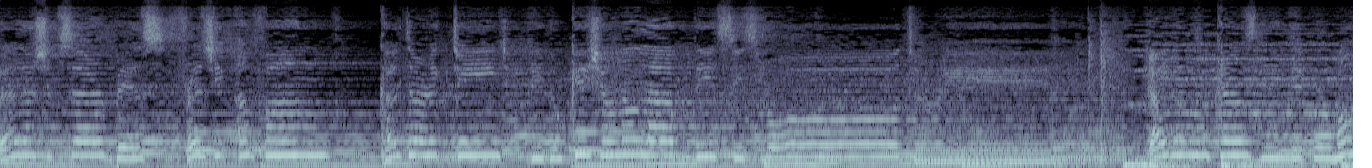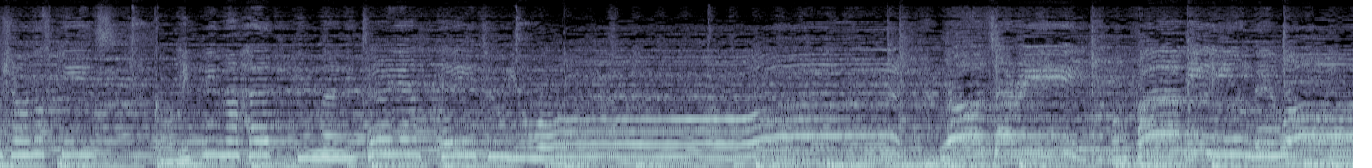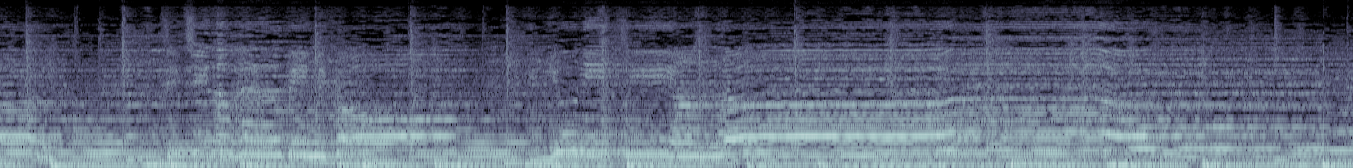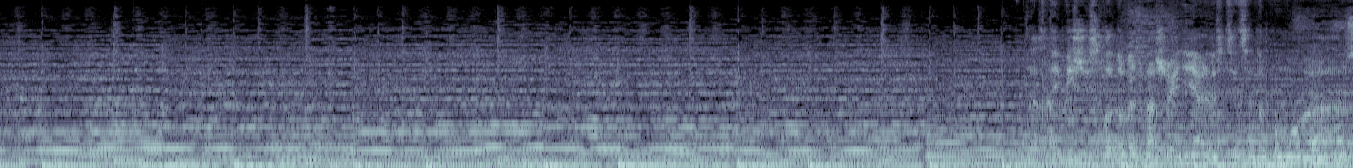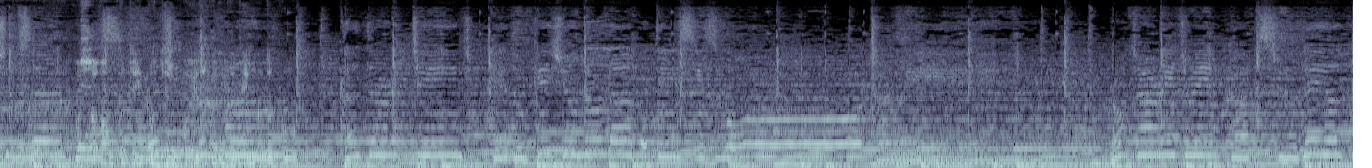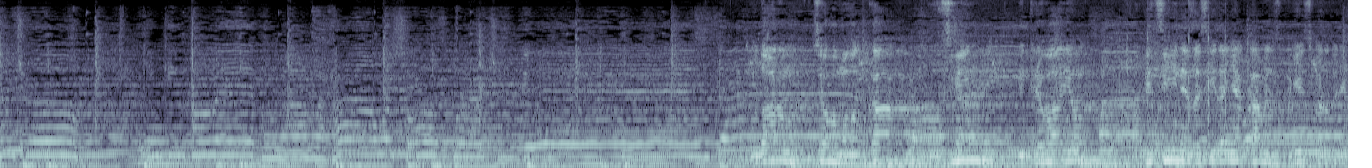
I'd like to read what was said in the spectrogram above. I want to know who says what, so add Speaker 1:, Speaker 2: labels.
Speaker 1: Fellowship service, friendship and fun, culture exchange, educational love, this is Rotary. Guidance and counseling, the promotion of peace, commitment of humanitarian aid to
Speaker 2: найбільших складових нашої діяльності це допомога особам, котрі потребують
Speaker 3: Ударом цього молотка дзвін відкриваю офіційне засідання Кам'янець-Подільського ротарі.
